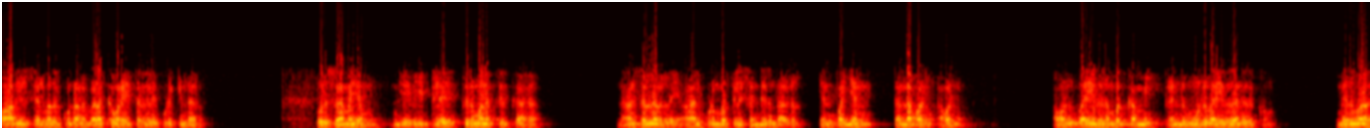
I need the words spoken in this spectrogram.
பாதையில் செல்வதற்குண்டான விளக்க உரையைத்தான் கொடுக்கின்றார் ஒரு சமயம் இங்கே வீட்டிலே திருமணத்திற்காக நான் செல்லவில்லை ஆனால் குடும்பத்திலே சென்றிருந்தார்கள். என் பையன் தண்டபாணி அவன் அவன் வயது ரொம்ப கம்மி ரெண்டு மூன்று வயது தான் இருக்கும். மெதுவாக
